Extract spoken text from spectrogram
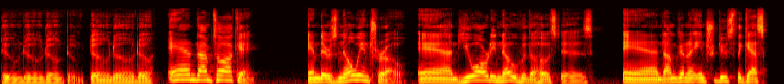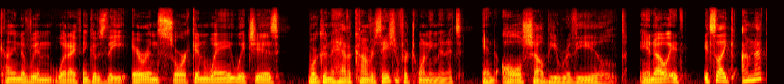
do do do do do do do, and I'm talking, and there's no intro, and you already know who the host is. And I'm to introduce the guest kind of in what I think of as the Aaron Sorkin way, which is we're to have a conversation for 20 minutes and all shall be revealed. You know, it, it's like, I'm not,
